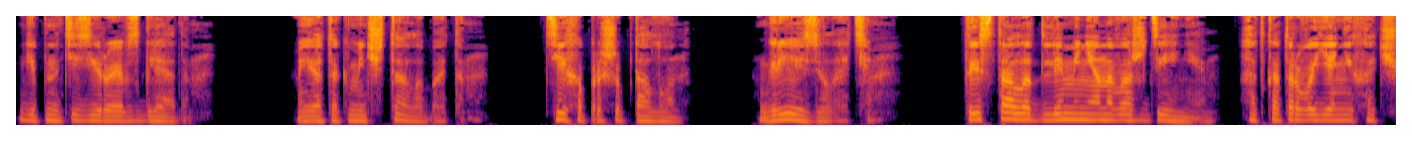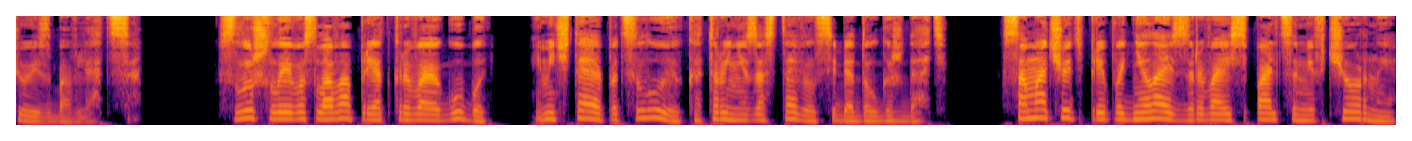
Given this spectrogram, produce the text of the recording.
гипнотизируя взглядом. «Я так мечтал об этом», — тихо прошептал он. «Грезил этим. Ты стала для меня наваждением, от которого я не хочу избавляться». Слушала его слова, приоткрывая губы и мечтая о поцелую, который не заставил себя долго ждать. Сама чуть приподнялась, взрываясь пальцами в черные,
